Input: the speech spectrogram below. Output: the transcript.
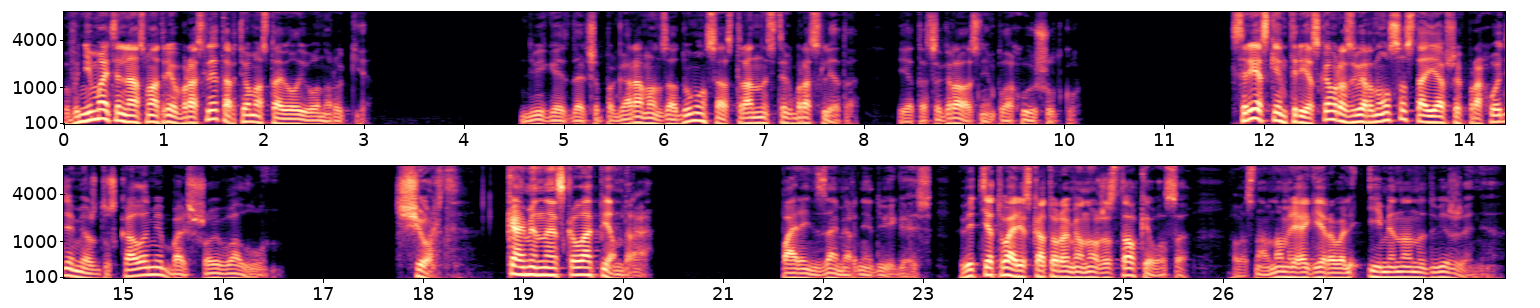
Внимательно осмотрев браслет, Артем оставил его на руке. Двигаясь дальше по горам, он задумался о странностях браслета, и это сыграло с ним плохую шутку. С резким треском развернулся стоявший в проходе между скалами большой валун. «Черт! Каменная скалопендра!» Парень замер, не двигаясь. Ведь те твари, с которыми он уже сталкивался, в основном реагировали именно на движение.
